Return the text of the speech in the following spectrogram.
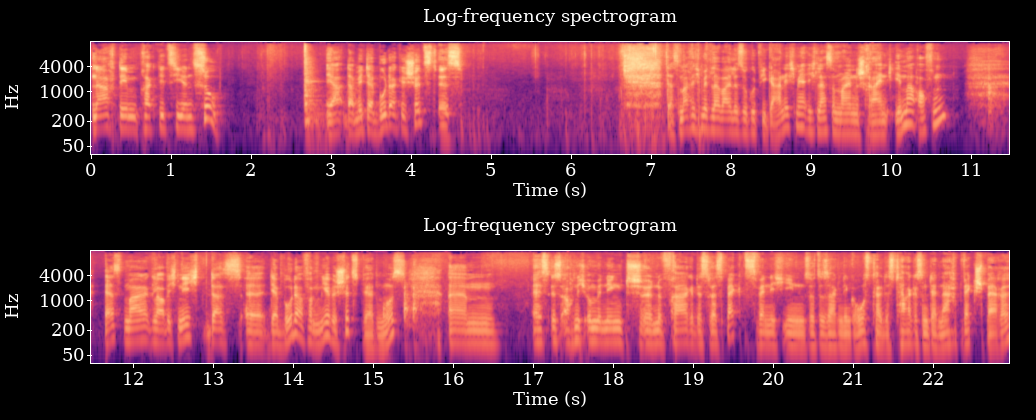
nach dem Praktizieren zu. Ja, damit der Buddha geschützt ist. Das mache ich mittlerweile so gut wie gar nicht mehr. Ich lasse meinen Schrein immer offen. Erstmal glaube ich nicht, dass äh, der Buddha von mir beschützt werden muss. Ähm, es ist auch nicht unbedingt äh, eine Frage des Respekts, wenn ich ihn sozusagen den Großteil des Tages und der Nacht wegsperre.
